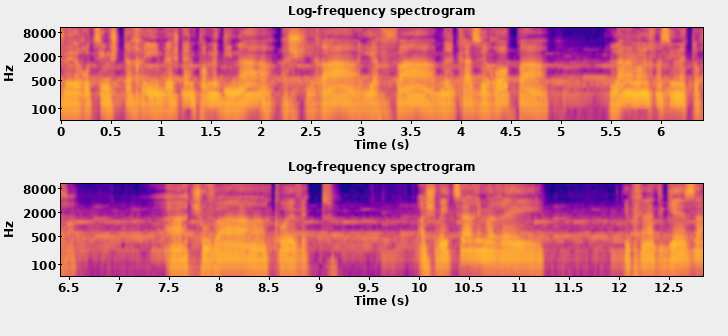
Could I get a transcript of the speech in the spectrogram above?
ורוצים שטחים, ויש להם פה מדינה עשירה, יפה, מרכז אירופה. למה הם לא נכנסים לתוכה? התשובה כואבת. השוויצרים הרי, מבחינת גזע,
